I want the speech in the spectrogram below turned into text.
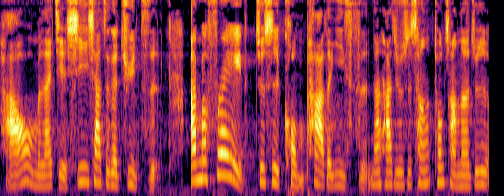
好，我们来解析一下这个句子。I'm afraid 就是恐怕的意思。那它就是常通常呢，就是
